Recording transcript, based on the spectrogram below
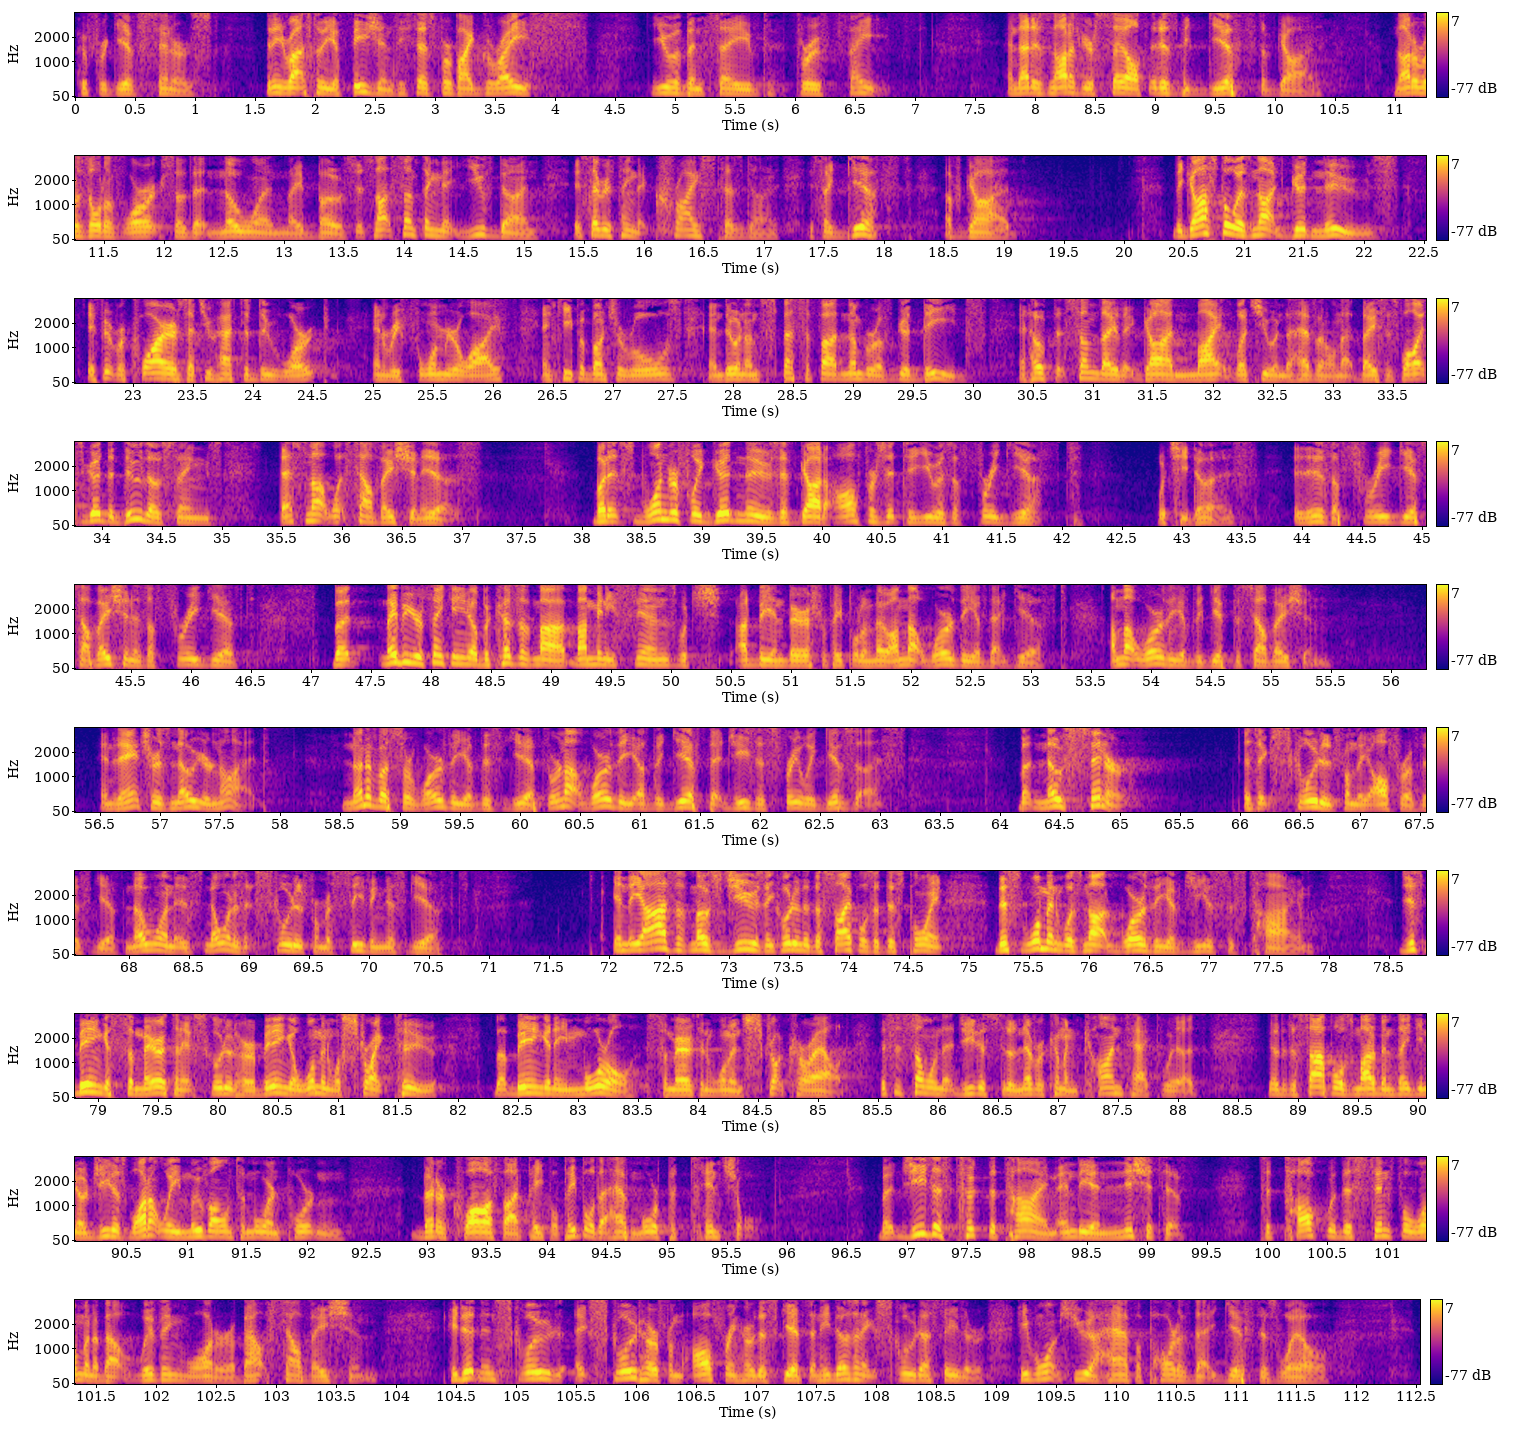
who forgives sinners. Then he writes to the Ephesians, he says, For by grace you have been saved through faith. And that is not of yourself, it is the gift of God, not a result of work so that no one may boast. It's not something that you've done, it's everything that Christ has done. It's a gift of God. The gospel is not good news if it requires that you have to do work and reform your life and keep a bunch of rules and do an unspecified number of good deeds and hope that someday that God might let you into heaven on that basis. While it's good to do those things, that's not what salvation is. But it's wonderfully good news if God offers it to you as a free gift, which He does. It is a free gift. Salvation is a free gift. But maybe you're thinking, you know, because of my, my many sins, which I'd be embarrassed for people to know, I'm not worthy of that gift. I'm not worthy of the gift of salvation. And the answer is no, you're not. None of us are worthy of this gift. We're not worthy of the gift that Jesus freely gives us. But no sinner is excluded from the offer of this gift. No one is, no one is excluded from receiving this gift. In the eyes of most Jews, including the disciples at this point, this woman was not worthy of Jesus' time. Just being a Samaritan excluded her. Being a woman was strike two but being an immoral Samaritan woman struck her out. This is someone that Jesus should have never come in contact with. You know, the disciples might have been thinking, you know, Jesus, why don't we move on to more important, better qualified people, people that have more potential? But Jesus took the time and the initiative to talk with this sinful woman about living water, about salvation. He didn't exclude, exclude her from offering her this gift, and He doesn't exclude us either. He wants you to have a part of that gift as well.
